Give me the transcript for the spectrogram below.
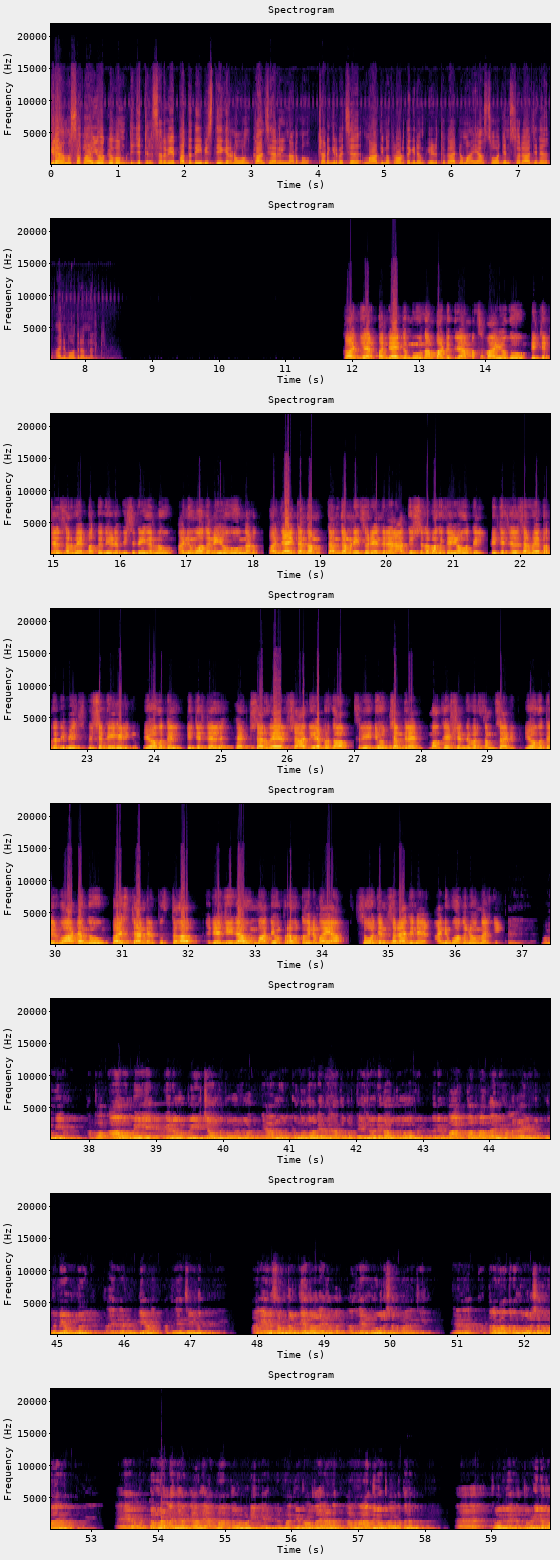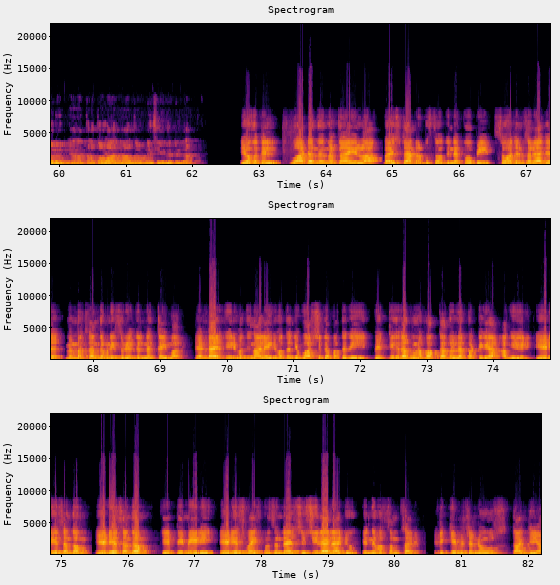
ഗ്രാമസഭാ യോഗവും digital survey പദ്ധതി വിശദീകരണവും കാഞ്ചാറിൽ നടന്നു. ചടങ്ങിൽ വെച്ച് മാധ്യമപ്രവർത്തകനും എഴുത്തുകാരനുമായ സോജൻ സ്വരാജിന് അനുമോദനം നൽകി. കാഞ്ചിയാർ പഞ്ചായത്ത് മൂന്നാം വാർഡ് ഗ്രാമസഭാ യോഗവും ഡിജിറ്റൽ സർവേ പദ്ധതിയുടെ വിശദീകരണവും അനുമോദന യോഗവും നടന്നു. പഞ്ചായത്ത് അംഗം തങ്കമണി സുരേന്ദ്രൻ അധ്യക്ഷത വഹിച്ച യോഗത്തിൽ ഡിജിറ്റൽ സർവേ പദ്ധതി വിശദീകരിച്ചു. യോഗത്തിൽ digital head surveyor Shaji Abraham Sreeju Chandran Makesh എന്നിവർ സംസാരിച്ചു. യോഗത്തിൽ വാർഡ് അംഗവും ബൈസ്റ്റാൻഡർ പുസ്തക രചയിതാവും മാധ്യമപ്രവർത്തകനുമായ സോജൻ സ്വരാജിന് അനുമോദനവും നൽകി. മമ്മിയാണ്. അപ്പോൾ ആ മമ്മിക്ക് ഒരു വീഴ്ച വന്നു പോകുമ്പോൾ ഞാൻ നോക്കുന്നു എന്ന് പറയുന്നതിനകത്ത് പ്രത്യേകിച്ച് ഒരു കൗതുകവും ഒരു വാർത്താ പ്രാധാന്യമുള്ള കാര്യമോ പുതുമയോ ഒന്നുമില്ല. അത് എന്റെ ഡ്യൂട്ടിയാണ്. അത് ഞാൻ ചെയ്തു. ആകെ ഒരു സംതൃപ്തി എന്ന് പറയുന്നത് അത് ഞാൻ നൂറ് ശതമാനം ചെയ്തു. ഞാൻ അത്രമാത്രം നൂറ് ശതമാനം ഒട്ടും വെള്ളം ചേർക്കാതെ ആത്മാർത്ഥതയോടുകൂടി ഞാൻ ഒരു മാധ്യമപ്രവർത്തകനാണ്. ആ മാധ്യമ പ്രവർത്തനം പോലും എന്റെ തൊഴിൽ പോലും ഞാൻ അത്രത്തോളം ആത്മാർത്ഥതയോടുകൂടി ചെയ്തിട്ടില്ല. യോഗത്തിൽ വാർഡ് അംഗങ്ങൾക്കായുള്ള ബൈസ്റ്റാൻഡർ പുസ്തകത്തിന്റെ കോപ്പി സോജൻ സ്വരാജ് മെമ്പർ തങ്കമണി സുരേന്ദ്രന് കൈമാറി. രണ്ടായിരത്തി ഇരുപത്തിനാല് ഇരുപത്തഞ്ച് വാർഷിക പദ്ധതി വ്യക്തിഗത ഗുണഭോക്താക്കളുടെ പട്ടിക അംഗീകരിച്ചു. എ ഡി എസ് അംഗം എ ഡി എസ് അംഗം K P Mary A D S vice president Susheela Raju എന്നിവർ സംസാരിച്ചു. Idukki vision news Kanjia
